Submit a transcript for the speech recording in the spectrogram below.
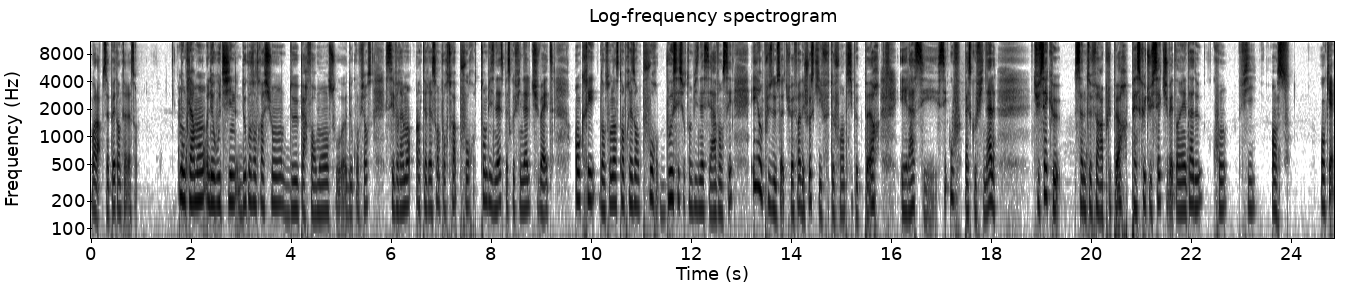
Voilà, ça peut être intéressant. Donc clairement, les routines de concentration, de performance ou euh, de confiance, c'est vraiment intéressant pour toi, pour ton business, parce qu'au final, tu vas être ancré dans ton instant présent pour bosser sur ton business et avancer. Et en plus de ça, tu vas faire des choses qui te font un petit peu peur. Et là, c'est ouf, parce qu'au final, tu sais que ça ne te fera plus peur, parce que tu sais que tu vas être dans un état de confiance. Ok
